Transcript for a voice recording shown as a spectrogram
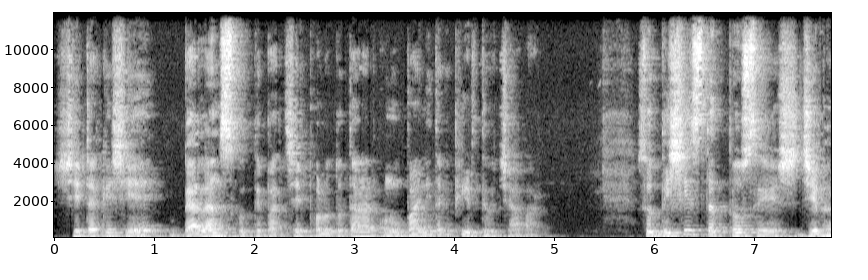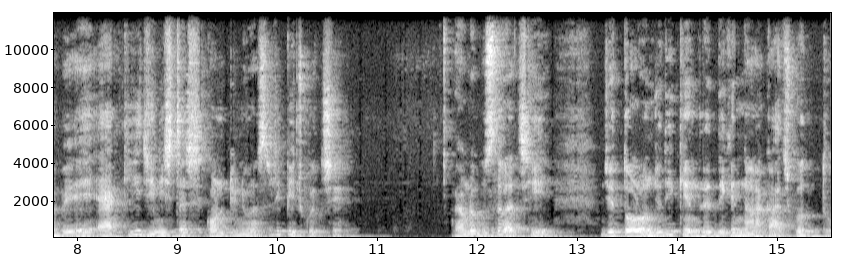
সেটাকে সে ব্যালেন্স করতে পারছে, ফলত তার আর কোনো উপায় নেই, তাকে ফিরতে হচ্ছে আবার। So this is the process যেভাবে একই জিনিসটা সে কন্টিনিউয়াস রিপিট করছে। আমরা বুঝতে পারছি যে ত্বরণ যদি কেন্দ্রের দিকে না কাজ করতো,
